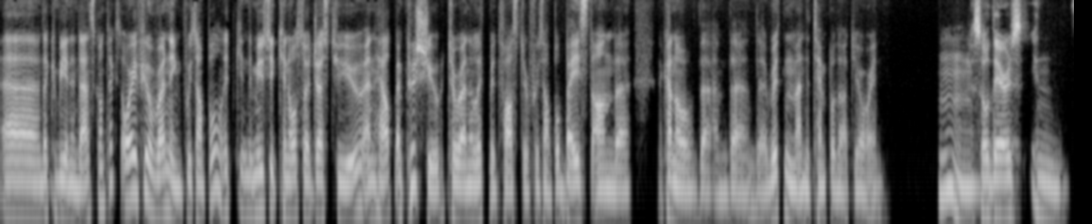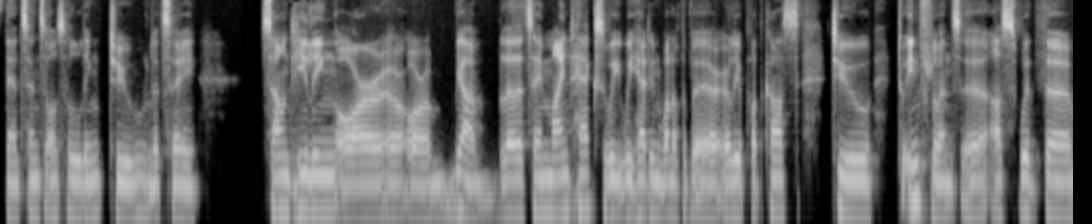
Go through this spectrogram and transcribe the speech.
Uh, that could be in a dance context, or if you're running, for example, it can, the music can also adjust to you and help and push you to run a little bit faster, for example, based on the kind of the the, the rhythm and the tempo that you're in. Hmm. So there's in that sense also linked to let's say sound healing or, or, or yeah let's say mind hacks we we had in one of the uh, earlier podcasts to to influence uh, us with uh,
